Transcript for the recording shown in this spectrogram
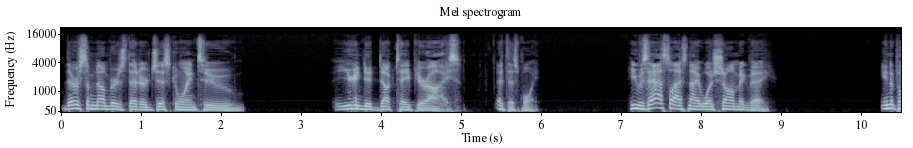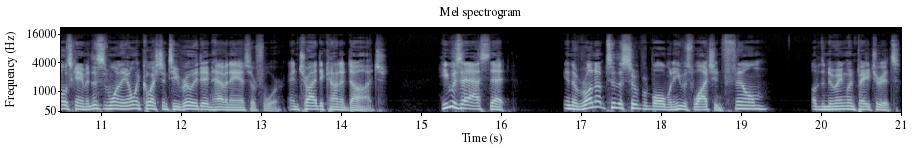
There are some numbers that are just going to you're going to duct tape your eyes at this point. He was asked last night was Sean McVay in the post game, and this is one of the only questions he really didn't have an answer for and tried to kind of dodge. He was asked that in the run up to the Super Bowl when he was watching film of the New England Patriots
